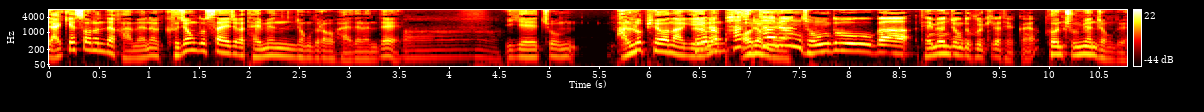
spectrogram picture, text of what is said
얇게 써는 데 가면은 그 정도 사이즈가 되면 정도라고 봐야 되는데 아. 이게 좀 말로 표현하기는 그러면 어렵네요. 파스타면 정도가 대면 정도 굵기가 될까요? 그건 중면 정도요.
